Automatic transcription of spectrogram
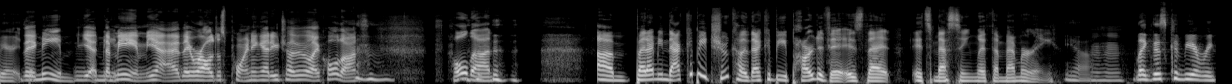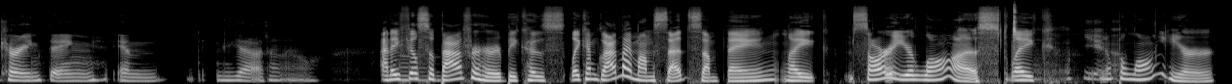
experience. they- The meme. Yeah, The the meme. Yeah. They were all just pointing at each other like, hold on. Hold on. um, but I mean that could be true, Kelly. That could be part of it is that it's messing with a memory. Yeah, hmm like this could be a recurring thing, and yeah, I don't know. And I feel so Um. bad for her because like I'm glad my mom said something. Like, I'm sorry you're lost. Like you don't belong here.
